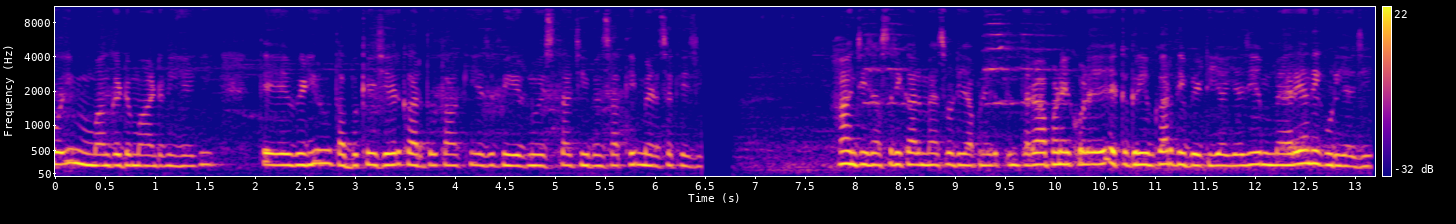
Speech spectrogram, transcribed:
ਕੋਈ ਮੰਗ ਡਿਮਾਂਡ ਨਹੀਂ ਹੈਗੀ ਤੇ ਵੀਡੀਓ ਨੂੰ ਦੱਬ ਕੇ ਸ਼ੇਅਰ ਕਰ ਦਿਓ ਤਾਂ ਕਿ ਇਸ ਵੀਰ ਨੂੰ ਇਸ ਦਾ ਜੀਵਨ ਸਾਥੀ ਮਿਲ ਸਕੇ ਜੀ। ਹਾਂਜੀ, ਸਤਿ ਸ੍ਰੀ ਅਕਾਲ। ਮੈਂ ਤੁਹਾਡੀ ਆਪਣੀ ਰੁਪਿੰਦਰ ਆਪਣੇ ਕੋਲੇ ਇੱਕ ਗਰੀਬ ਘਰ ਦੀ ਬੇਟੀ ਆਈ ਹੈ ਜੀ, ਮਹਿਰਿਆਂ ਦੀ ਕੁੜੀ ਹੈ ਜੀ।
